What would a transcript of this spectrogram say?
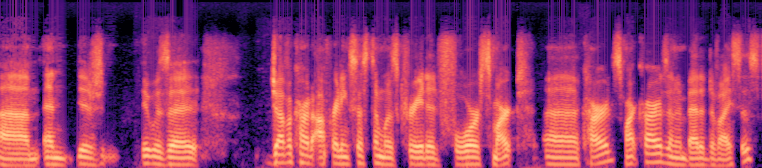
Um, and it was a Java Card operating system was created for smart uh, cards, smart cards, and embedded devices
